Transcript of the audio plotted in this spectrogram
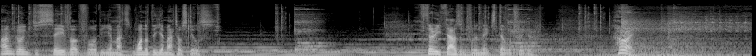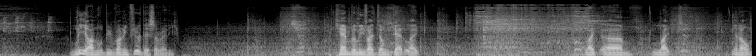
I'm going to save up for the Yamato, one of the Yamato skills. 30,000 for the next Devil Trigger. Alright. Leon will be running through this already. I can't believe I don't get like like um like you know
